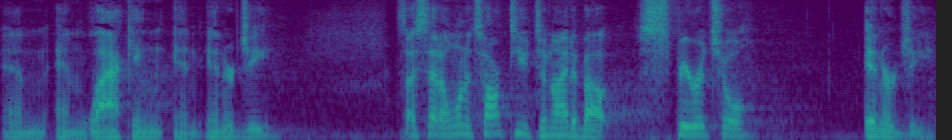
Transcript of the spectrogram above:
and, and lacking in energy. As I said, I want to talk to you tonight about spiritual energy.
